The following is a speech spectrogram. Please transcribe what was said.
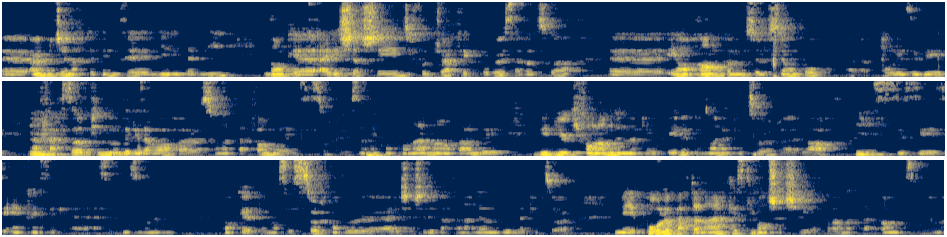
euh, un budget marketing très bien établi. Donc, euh, aller chercher du foot traffic pour eux, ça va de soi. Euh, et on prend comme une solution pour, pour les aider à mm. faire ça. Puis nous, de les avoir sur notre plateforme, ben, c'est sûr que c'est un incontournable. Hein. On parle des, des lieux qui font l'âme de notre localité, mais pour moi, la culture, l'art, mm. c'est intrinsèque à, cette vision-là. Donc, pour moi, c'est sûr qu'on veut aller chercher des partenariats au niveau de la culture. Mais pour le partenaire, qu'est-ce qu'ils vont chercher à travers notre plateforme? C'est vraiment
